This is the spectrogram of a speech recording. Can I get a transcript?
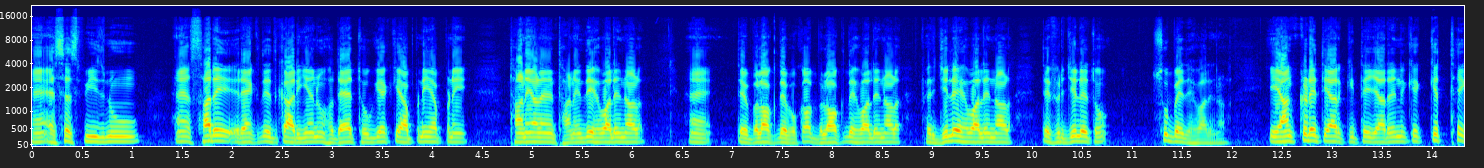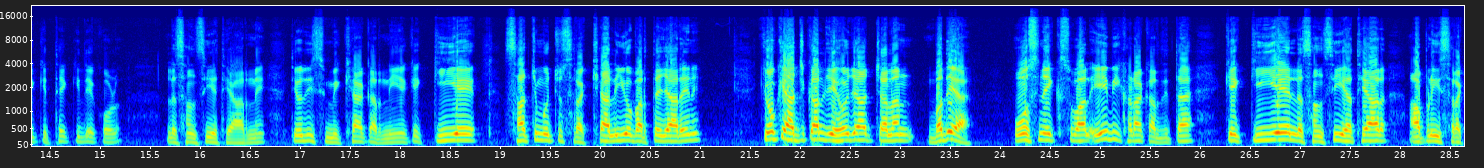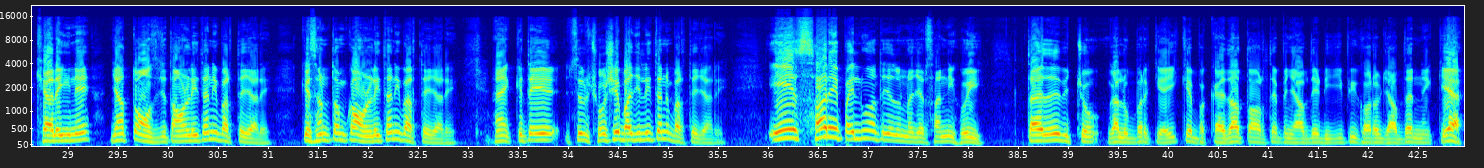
ਐਸਐਸਪੀਜ਼ ਨੂੰ ਹੈਂ, ਸਾਰੇ ਰੈਂਕ ਦੇ ਅਧਿਕਾਰੀਆਂ ਨੂੰ ਹਦਾਇਤ ਹੋ ਗਿਆ ਕਿ ਆਪਣੇ ਆਪਣੇ ਥਾਣੇ ਵਾਲਿਆਂ ਥਾਣੇ ਦੇ ਹਵਾਲੇ ਨਾਲ ਹੈਂ, ਤੇ ਬਲਾਕ ਦੇ ਬਕਾ- ਬਲਾਕ ਦੇ ਹਵਾਲੇ ਨਾਲ ਫਿਰ ਜ਼ਿਲ੍ਹੇ ਹਵਾਲੇ ਨਾਲ ਤੇ ਫਿਰ ਜ਼ਿਲ੍ਹੇ ਤੋਂ ਸੂਬੇ ਦੇ ਹਵਾਲੇ ਨਾਲ। ਇਹ ਅੰਕੜੇ ਤਿਆਰ ਕੀਤੇ ਜਾ ਰਹੇ ਨੇ ਕਿ ਕਿੱਥੇ ਕਿੱਥੇ ਕਿਹਦੇ ਕੋਲ ਲਾਇਸੈਂਸੀ ਹਥਿਆਰ ਨੇ ਤੇ ਉਹਦੀ ਸਮੀਖਿਆ ਕਰਨੀ ਹੈ ਕਿ ਕੀ ਇਹ ਸੱਚਮੁੱਚ ਸੁਰੱਖਿਆ ਲਈ ਉਹ ਵਰਤੇ ਜਾ ਰਹੇ ਨੇ। ਕਿਉਂਕਿ ਅੱਜ ਕੱਲ ਜਿਹੋ ਜਿਹਾ ਚਲਨ ਵਧਿਆ ਉਸ ਨੇ ਇੱਕ ਸਵਾਲ ਇਹ ਵੀ ਖੜਾ ਕਰ ਦਿੱਤਾ ਕਿ ਕੀ ਇਹ ਲਾਇਸੈਂਸੀ ਹਥਿਆਰ ਆਪਣੀ ਸੁਰੱਖਿਆ ਲਈ ਨੇ ਜਾਂ ਧੌਂਸ ਜਤਾਉਣ ਲਈ ਤਾਂ ਨਹੀਂ ਵਰਤੇ ਜਾ ਰਹੇ? ਕਿਸੇ ਨੂੰ ਧਮਕਾਉਣ ਲਈ ਤਾਂ ਨਹੀਂ ਵਰਤੇ ਜਾ ਰਹੇ? ਹੈ, ਕਿਤੇ ਸਿਰਫ ਸ਼ੋਸ਼ੇਬਾਜ਼ੀ ਲਈ ਤਾਂ ਨਹੀਂ ਵਰਤੇ ਜਾ ਰਹੇ? ਇਹ ਸਾਰੇ ਪਹਿਲੂਆਂ ਤੇ ਜਦੋਂ ਨਜ਼ਰਸਾਨੀ ਹੋਈ, ਤਾਂ ਇਹਦੇ ਵਿੱਚੋਂ ਗੱਲ ਉੱਭਰ ਕੇ ਆਈ ਕਿ ਬਕਾਇਦਾ ਤੌਰ ਤੇ ਪੰਜਾਬ ਦੇ ਡੀਜੀਪੀ ਗੌਰਵ ਜਾਬਦਰ ਨੇ ਕਿਹਾ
